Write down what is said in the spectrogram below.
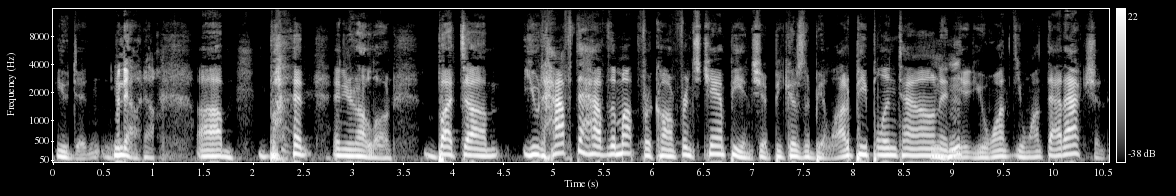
you didn't. No, no. Um, but and you're not alone. But um, you'd have to have them up for conference championship because there'd be a lot of people in town, and you, you want you want that action.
